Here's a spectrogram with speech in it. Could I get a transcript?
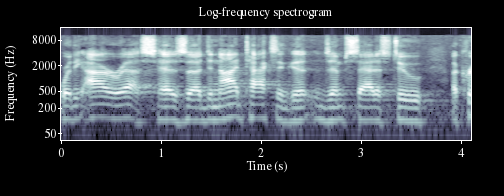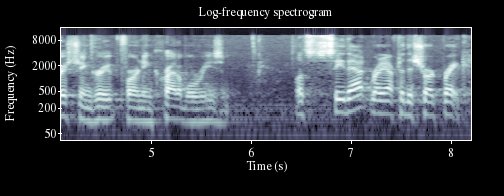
where the IRS has uh, denied tax exempt status to a Christian group for an incredible reason. Let's see that right after the short break.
